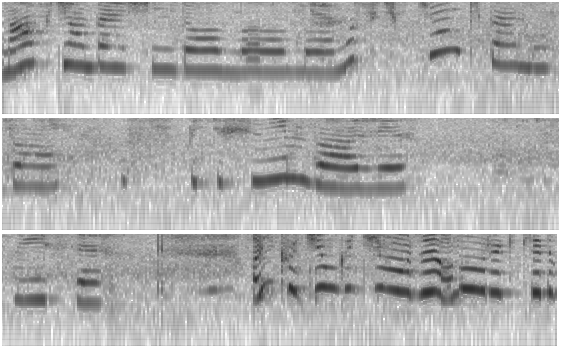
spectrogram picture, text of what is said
Ne yapacağım ben şimdi Allah Allah? Nasıl çıkacağım ki ben buradan? Uf, bir düşüneyim bari. Neyse. Ay kaçayım kaçayım oraya. Onu oraya kilitledim.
